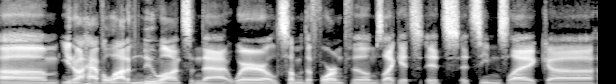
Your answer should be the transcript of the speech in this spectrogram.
um you know i have a lot of nuance in that where some of the foreign films like it's it's it seems like uh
